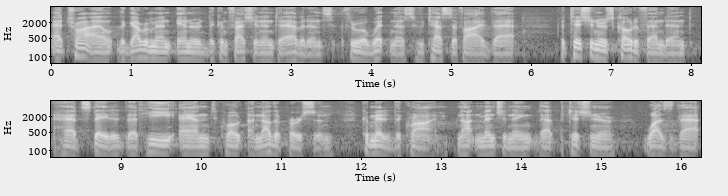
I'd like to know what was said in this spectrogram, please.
At trial, the government entered the confession into evidence through a witness who testified that petitioner's co-defendant had stated that he and, quote, another person committed the crime, not mentioning that petitioner was that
